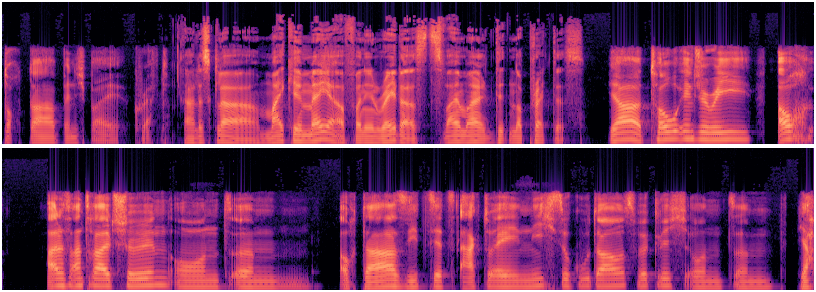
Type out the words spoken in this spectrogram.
doch, da bin ich bei Craft. Alles klar. Michael Mayer von den Raiders, zweimal did not practice. Ja, Toe Injury, auch alles andere als schön und ähm, auch da sieht es jetzt aktuell nicht so gut aus, wirklich. Und ähm, ja,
